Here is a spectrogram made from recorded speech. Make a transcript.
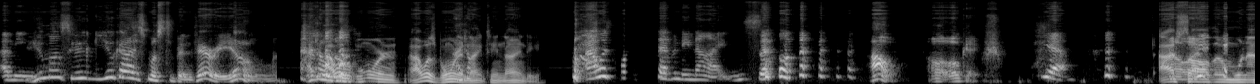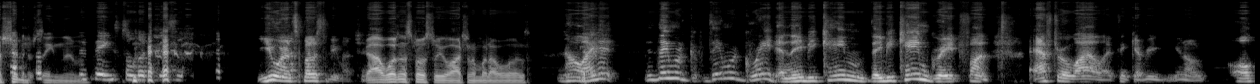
I mean, You must, you, you guys must have been very young. I don't I was know. born. I was born I in 1990. I was born in '79, so Oh, oh, okay. yeah, I No, saw I- them when I shouldn't have seen the them. things to look this You weren't supposed to be watching. I wasn't supposed to be watching them, but I was. No, I didn't. they were they were great and they became they became great fun after a while i think every you know all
